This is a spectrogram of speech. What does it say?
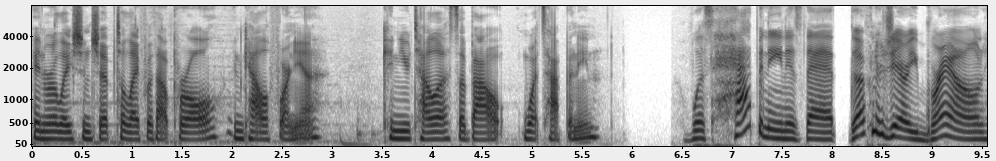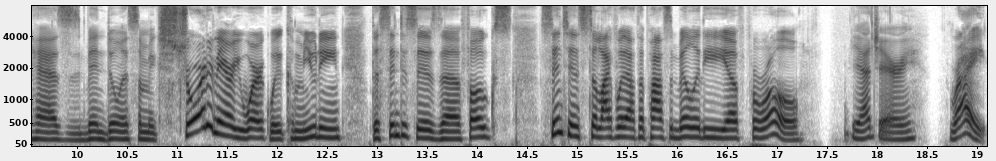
in relationship to life without parole in California. Can you tell us about what's happening? What's happening is that Governor Jerry Brown has been doing some extraordinary work with commuting the sentences of folks sentenced to life without the possibility of parole. Yeah, Jerry. Right.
